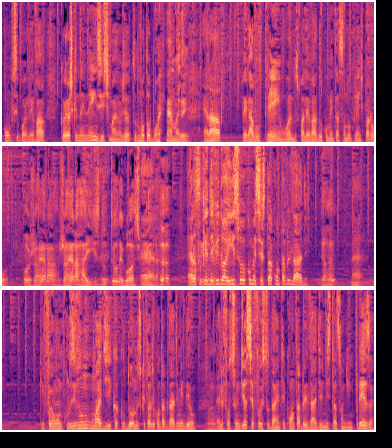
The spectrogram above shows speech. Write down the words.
como office boy. Levava, que eu acho que nem, nem existe mais, hoje é tudo motoboy, né? Mas Sim. era. Pegava o trem, o ônibus para levar a documentação de um cliente para o outro. Pô, já era, já era a raiz do teu negócio. Era. cara. Era porque devido a isso eu comecei a estudar contabilidade. Aham. né? Que foi um, inclusive um- uma dica que o dono do escritório de contabilidade me deu. Uhum. Ele falou: se um dia você for estudar entre contabilidade e administração de empresa,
